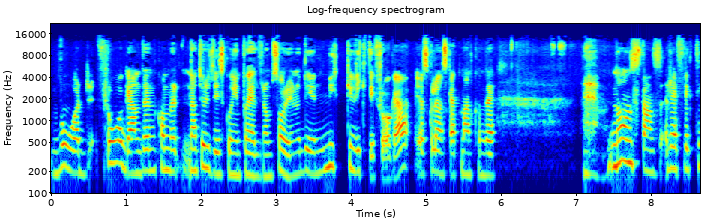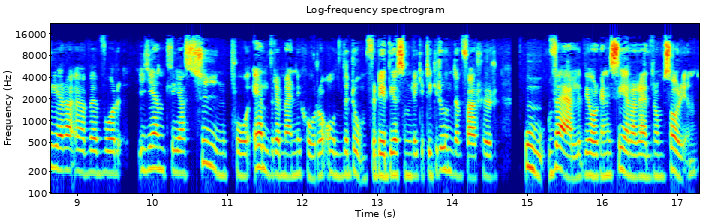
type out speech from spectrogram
vårdfrågan, den kommer naturligtvis gå in på äldreomsorgen och det är en mycket viktig fråga. Jag skulle önska att man kunde eh, någonstans reflektera över vår egentliga syn på äldre människor och ålderdom, för det är det som ligger till grunden för hur oväl vi organiserar äldreomsorgen.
